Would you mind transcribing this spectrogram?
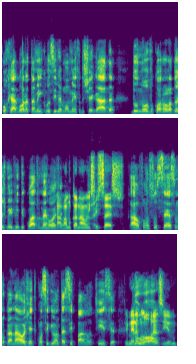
porque agora também, inclusive, é momento de chegada do novo Corolla 2024, né, Roger? Tá lá no canal, em sucesso. O carro foi um sucesso no canal, a gente conseguiu antecipar a notícia. Primeira no mão Brasil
